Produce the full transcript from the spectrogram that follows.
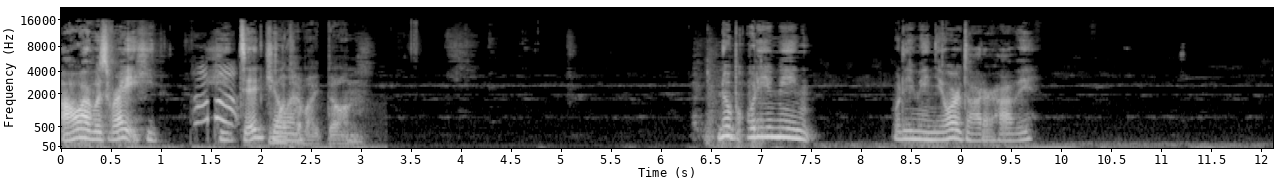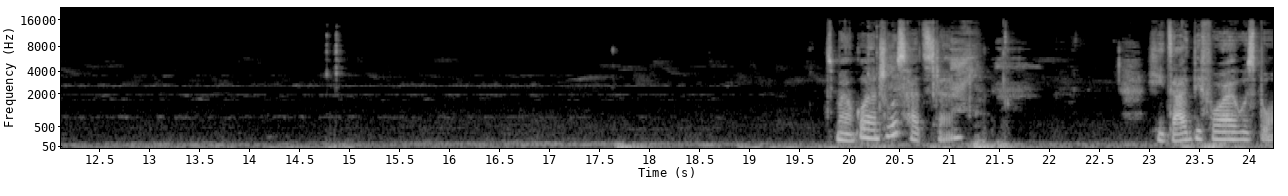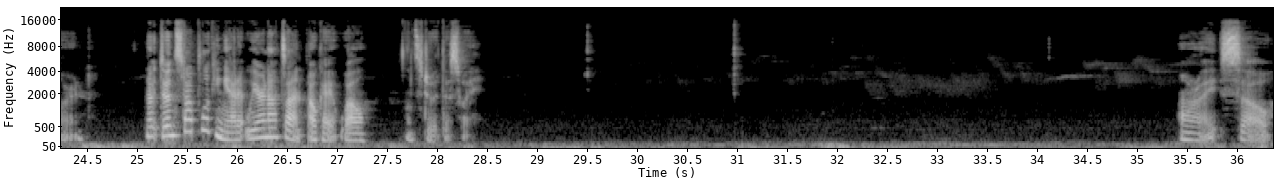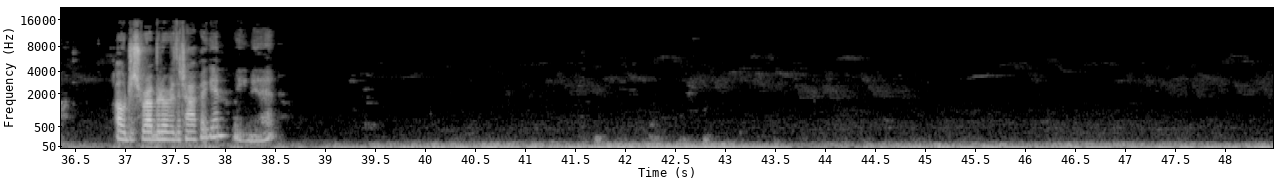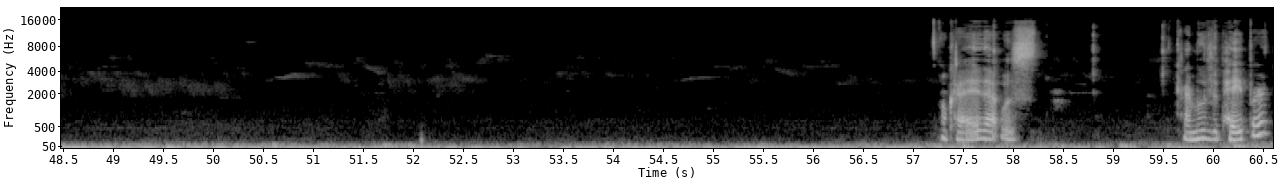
Oh, I was right. He he did kill what him. have I done? No, but what do you mean? What do you mean your daughter, Javi? My Uncle Angelo's headstone. He died before I was born. No, don't stop looking at it. We are not done. Okay, well, let's do it this way. Alright, so. Oh, just rub it over the top again? We can do that. Okay, that was. Can I move the paper?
